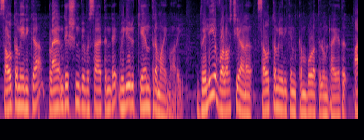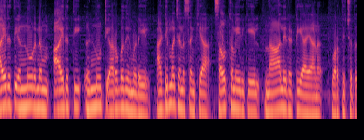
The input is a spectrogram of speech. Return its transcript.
സൗത്ത് അമേരിക്ക പ്ലാന്റേഷൻ വ്യവസായത്തിന്റെ വലിയൊരു കേന്ദ്രമായി മാറി. വലിയ വളർച്ചയാണ് സൗത്ത് അമേരിക്കൻ കമ്പോളത്തിലുണ്ടായത്. ആയിരത്തി എണ്ണൂറിനും ആയിരത്തി എണ്ണൂറ്റി അറുപതിനുമിടയിൽ അടിമ ജനസംഖ്യ സൗത്ത് അമേരിക്കയിൽ നാലിരട്ടിയായാണ് വർദ്ധിച്ചത്.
